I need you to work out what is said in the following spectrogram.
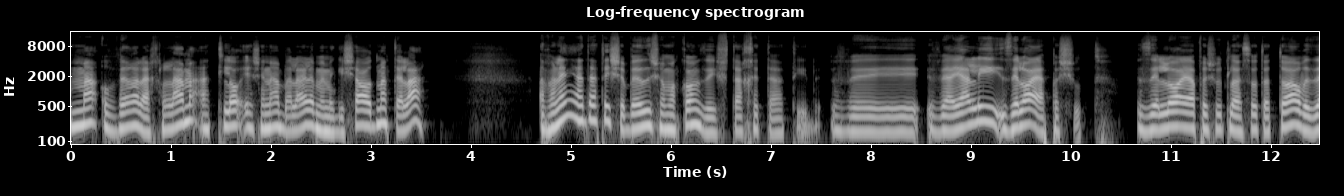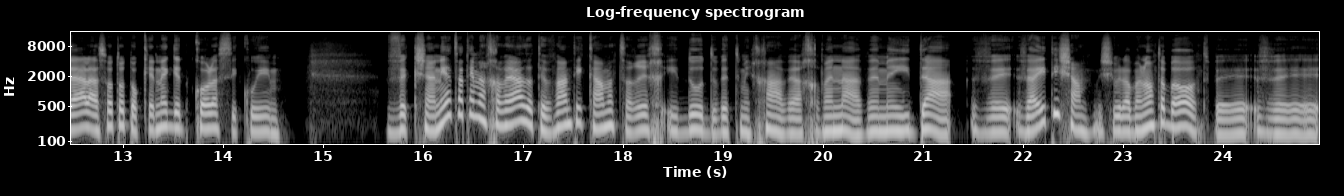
מה עובר עליך? למה את לא ישנה בלילה ומגישה עוד מטלה? אבל אני ידעתי שבאיזשהו מקום זה יפתח את העתיד. ו... והיה לי, זה לא היה פשוט. זה לא היה פשוט לעשות התואר, וזה היה לעשות אותו כנגד כל הסיכויים. וכשאני יצאתי מהחוויה הזאת הבנתי כמה צריך עידוד ותמיכה והכוונה ומידע ו- והייתי שם בשביל הבנות הבאות ו- ו-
